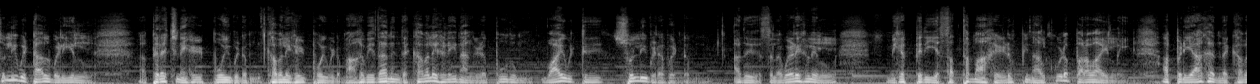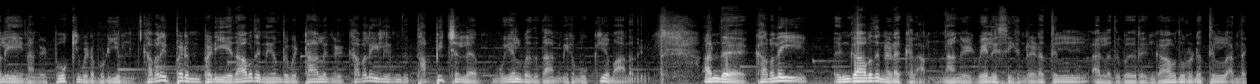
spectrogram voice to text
சொல்லிவிட்டால் வெளியில் வாழ்க்கையில் பிரச்சனைகள் போய்விடும் கவலைகள் போய்விடும். ஆகவே தான் இந்த கவலைகளை நாங்கள் எப்போதும் வாய்விட்டு சொல்லிவிட வேண்டும். அது சில வேளைகளில் மிகப்பெரிய சத்தமாக எழுப்பினால் கூட பரவாயில்லை. அப்படியாக அந்த கவலையை நாங்கள் போக்கிவிட முடியும். கவலைப்படும்படி ஏதாவது நேர்ந்துவிட்டால் எங்கள் கவலையிலிருந்து தப்பிச் செல்ல முயல்வதுதான் மிக முக்கியமானது. அந்த கவலை எங்காவது நடக்கலாம். நாங்கள் வேலை செய்கின்ற இடத்தில் அல்லது வேறு எங்காவது ஒரு இடத்தில் அந்த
